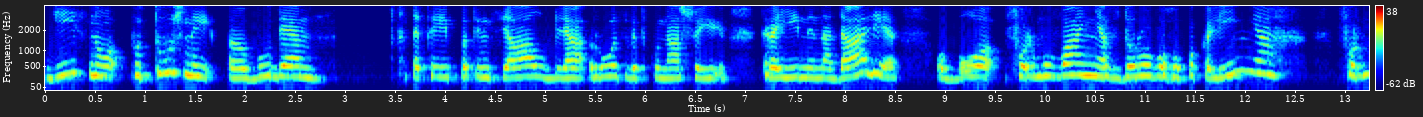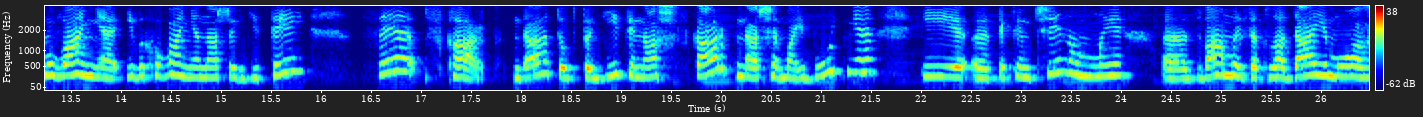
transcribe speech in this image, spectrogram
дійсно потужний е, буде такий потенціал для розвитку нашої країни надалі, бо формування здорового покоління, формування і виховання наших дітей це скарб. Да? Тобто діти наш скарб, наше майбутнє, і е, таким чином ми е, з вами закладаємо,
